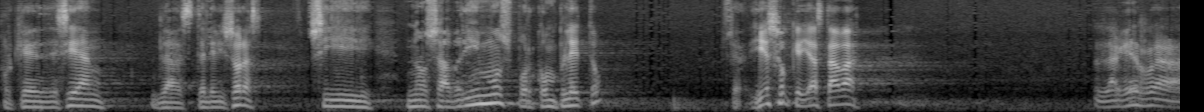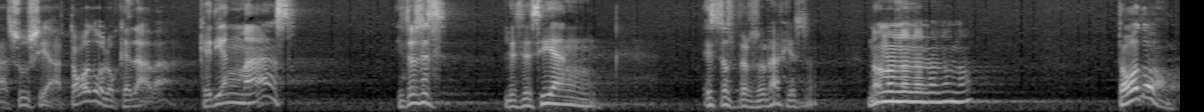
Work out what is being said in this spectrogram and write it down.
porque decían las televisoras, si nos abrimos por completo, y eso que ya estaba la guerra sucia, todo lo que daba, querían más. Entonces les decían estos personajes, no, no, no, no, no, no, no, todo.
